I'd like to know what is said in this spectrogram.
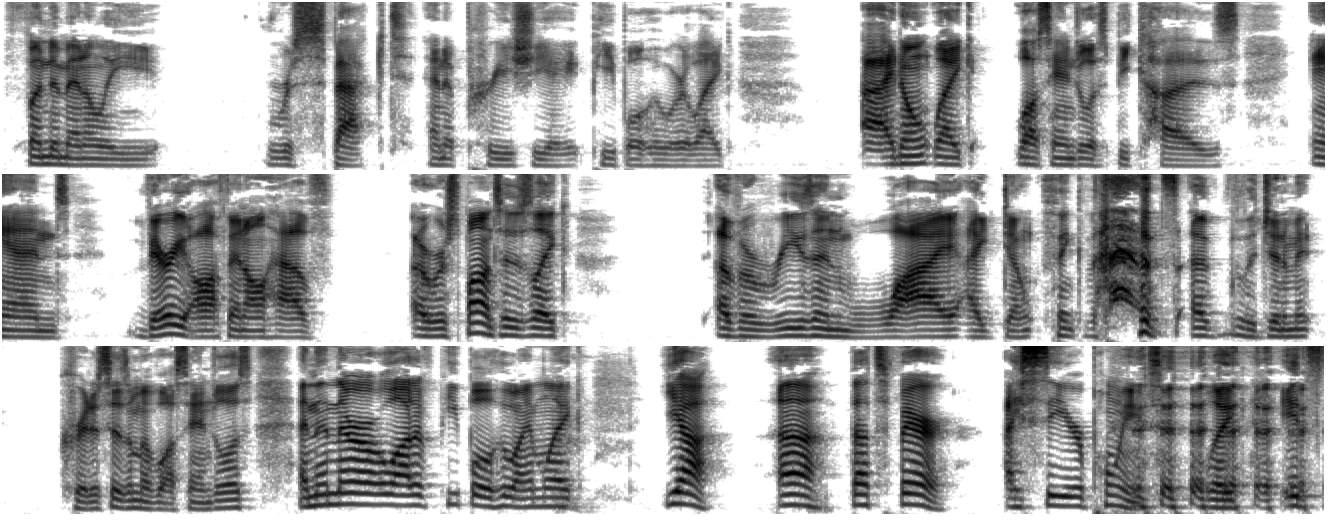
fundamentally respect and appreciate people who are like, I don't like Los Angeles because, and very often I'll have a response is like, of a reason why I don't think that's a legitimate criticism of Los Angeles. And then there are a lot of people who I'm like, yeah, uh, that's fair. I see your point. like it's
